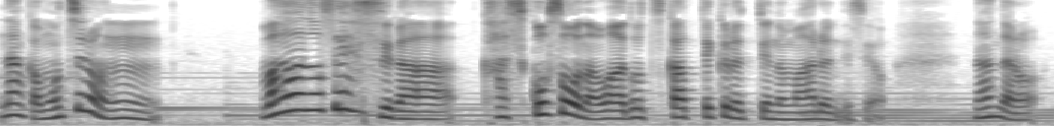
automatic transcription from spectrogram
なんかもちろんワードセンスが賢そうなワード使ってくるっていうのもあるんですよ。なんだろう。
